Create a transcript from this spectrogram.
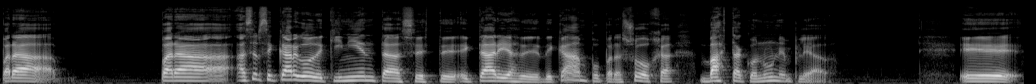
para, para hacerse cargo de 500 este, hectáreas de, campo para soja, basta con un empleado. Eh,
